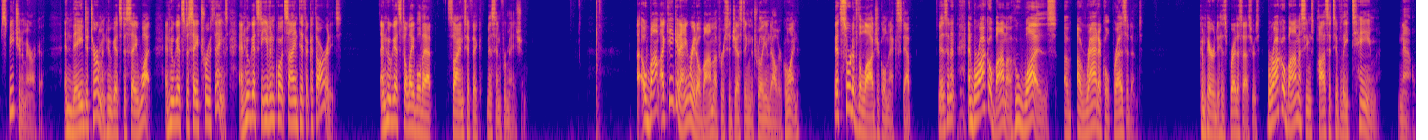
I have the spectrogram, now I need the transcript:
speech in America. And they determine who gets to say what, and who gets to say true things, and who gets to even quote scientific authorities, and who gets to label that scientific misinformation. Uh, Obama, I can't get angry at Obama for suggesting the trillion dollar coin. It's sort of the logical next step, isn't it? And Barack Obama, who was a, a radical president, compared to his predecessors. Barack Obama seems positively tame now.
